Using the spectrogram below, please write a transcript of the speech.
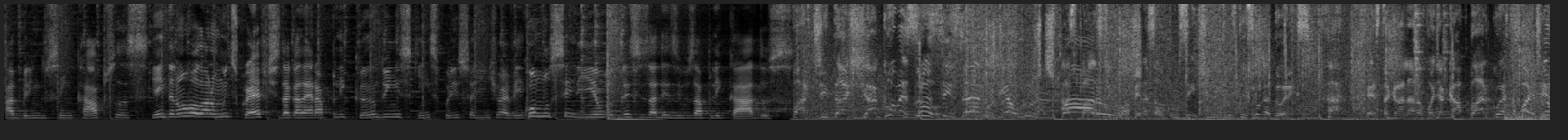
abrindo sem cápsulas. E ainda não rolaram muitos crafts da galera aplicando em skins, por isso a gente vai ver como seria todos esses adesivos aplicados. Partida já começou! Precisamos de alguns disparos! As balas ficam apenas alguns centímetros dos jogadores. Ha, esta granada pode acabar com essa partida!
